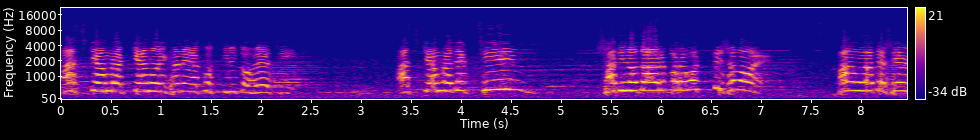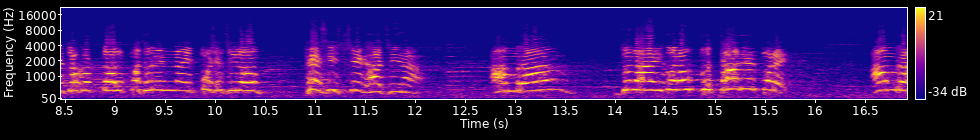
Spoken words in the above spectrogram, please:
আজকে আমরা কেন এখানে একত্রিত হয়েছি? আজকে আমরা দেখছি স্বাধীনতার পরবর্তী সময় বাংলাদেশের জগদ্দল পাথরের ন্যায় বসেছিল ফেসিস শেখ হাসিনা। আমরা জুলাই গণ অভ্যুত্থানের পরে আমরা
